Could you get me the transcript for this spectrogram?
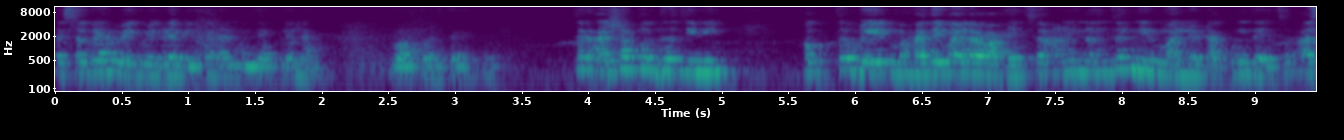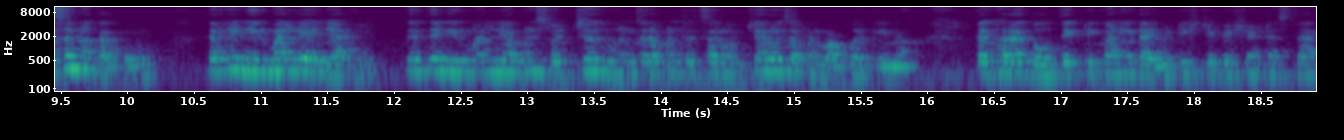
या सगळ्या वेगवेगळ्या विकारांमध्ये आपल्याला वापरता येतो. तर अशा पद्धतीने फक्त वेल महादेवाला व्हायचा आणि नंतर निर्माल्य टाकून द्यायचं असं नका करू. तर हे निर्माल्य जे आहे तर ते निर्माल्य आपण स्वच्छ धुवून जर आपण त्याचा रोजच्या रोज आपण वापर केला तर घरात बहुतेक ठिकाणी डायबिटीसचे पेशंट असतात.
